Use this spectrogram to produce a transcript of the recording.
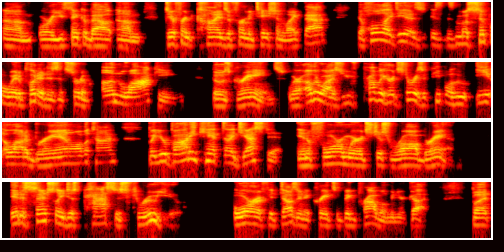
um, or you think about um, different kinds of fermentation like that, the whole idea is, is the most simple way to put it is it's sort of unlocking those grains where otherwise you've probably heard stories of people who eat a lot of bran all the time but your body can't digest it in a form where it's just raw bran. It essentially just passes through you or if it doesn't it creates a big problem in your gut. But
